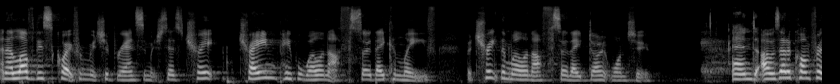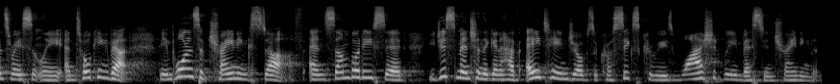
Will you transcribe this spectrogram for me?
And I love this quote from Richard Branson, which says, Train people well enough so they can leave, but treat them well enough so they don't want to. And I was at a conference recently and talking about the importance of training staff. And somebody said, You just mentioned they're going to have 18 jobs across six careers. Why should we invest in training them?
